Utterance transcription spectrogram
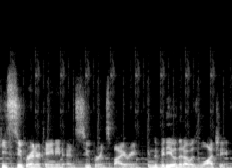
He's super entertaining and super inspiring. In the video that I was watching,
